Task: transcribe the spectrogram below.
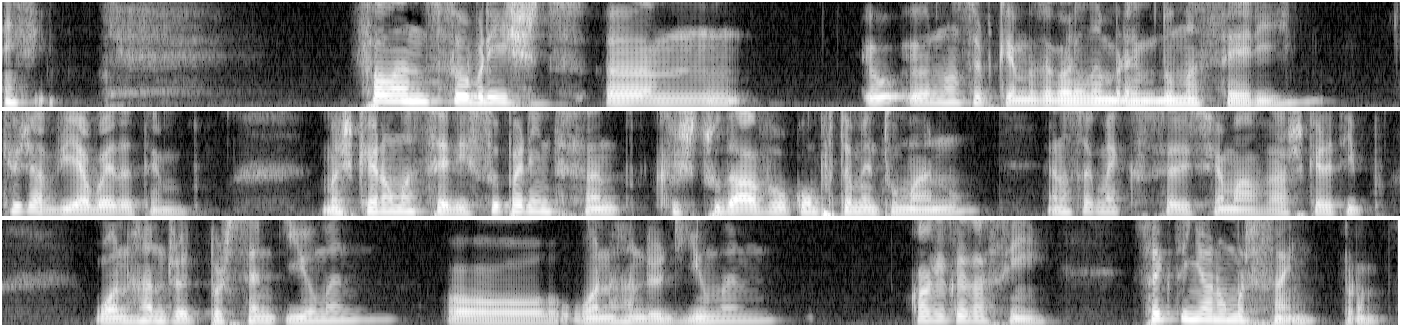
Enfim. Falando sobre isto, hum, eu, eu não sei porquê, mas agora lembrei-me de uma série que eu já vi há bué da tempo, mas que era uma série super interessante que estudava o comportamento humano. Eu não sei como é que a série se chamava, acho que era tipo 100% Human ou 100 Human, qualquer coisa assim. Sei que tinha o número 100, pronto.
